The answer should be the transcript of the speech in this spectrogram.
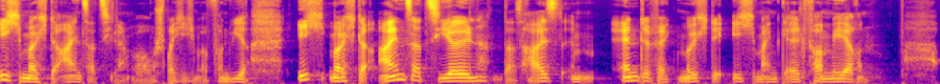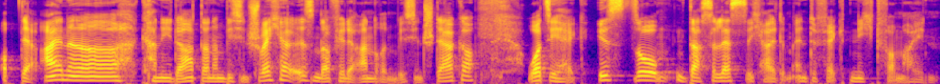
ich möchte eins erzielen. Warum spreche ich immer von wir? Ich möchte eins erzielen. Das heißt, im Endeffekt möchte ich mein Geld vermehren. Ob der eine Kandidat dann ein bisschen schwächer ist und dafür der andere ein bisschen stärker, what the heck, ist so, das lässt sich halt im Endeffekt nicht vermeiden.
